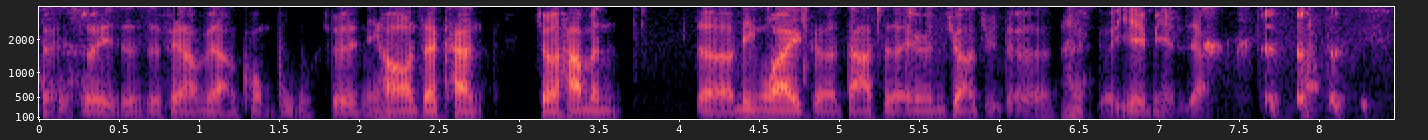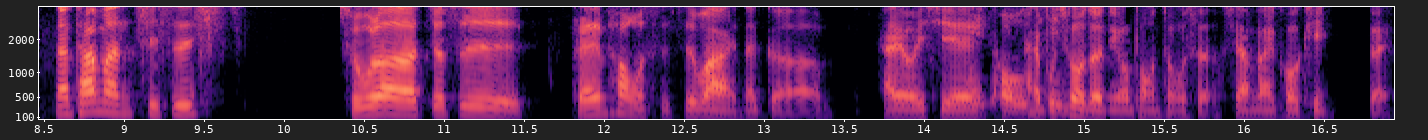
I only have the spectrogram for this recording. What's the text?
对所以这是非常非常恐怖。就是你好像在看。就他们的另外一个打者 Aaron Judge 的那个页面这样，好，那他们其实除了就是 Clay Holmes 之外，那个还有一些还不错的牛棚投手，像 Michael King 对，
